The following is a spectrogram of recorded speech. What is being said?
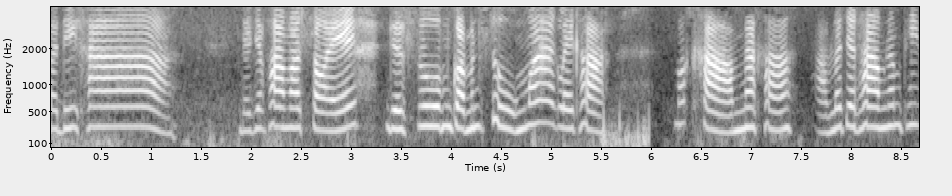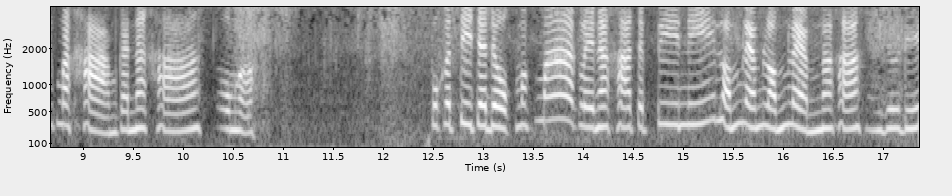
วัสดีค่ะ เดี๋ยวจะพามาสอย เดี๋ยวซูมก่อนมันสูงมากเลยค่ะ มะขามนะคะถามเราจะทำน้ำพริกมะขามกันนะคะ ตรงเหรอ ปกติจะดกมากๆเลยนะคะ แต่ปีนี้หลอมแหลมหลอมแหลมนะคะ ดูดิ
